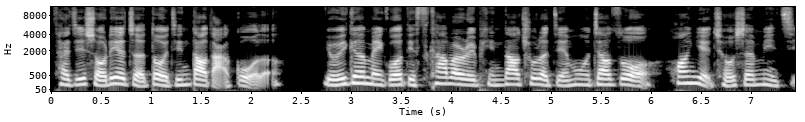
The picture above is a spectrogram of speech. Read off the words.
采集狩猎者都已经到达过了。有一个美国 Discovery 频道出了节目，叫做《荒野求生秘籍》，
